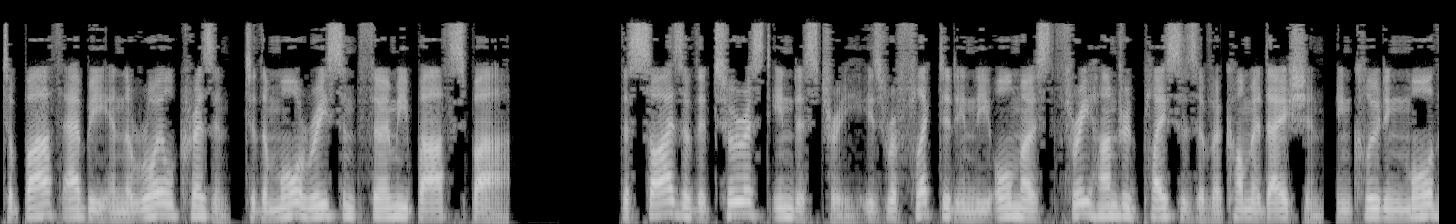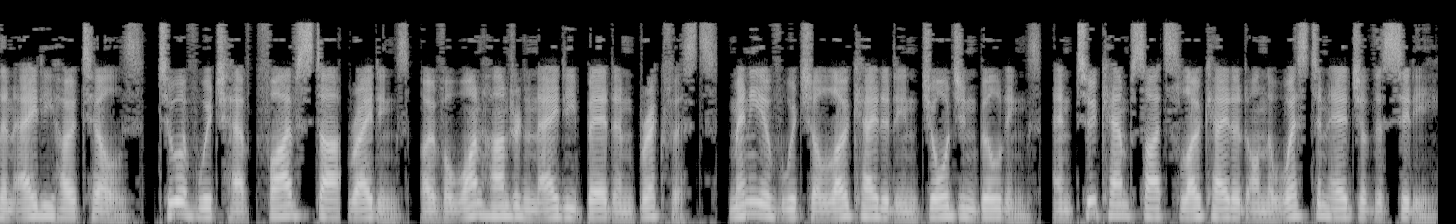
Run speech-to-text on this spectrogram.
to Bath Abbey and the Royal Crescent, to the more recent Thermae Bath Spa. The size of the tourist industry is reflected in the almost 300 places of accommodation, including more than 80 hotels, two of which have five-star ratings, over 180 bed and breakfasts, many of which are located in Georgian buildings, and two campsites located on the western edge of the city.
